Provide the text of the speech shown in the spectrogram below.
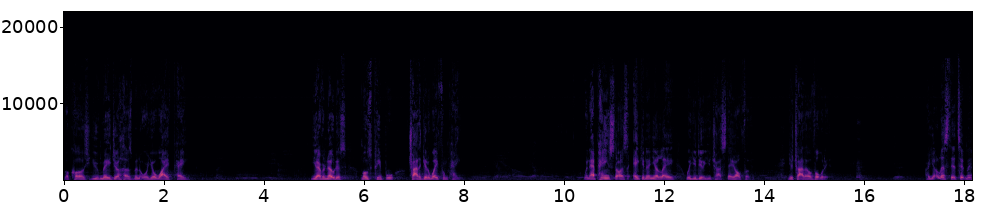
because you've made your husband or your wife pain. You ever notice most people try to get away from pain? When that pain starts aching in your leg, what you do? You try to stay off of it. You try to avoid it. Are y'all listening to me?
